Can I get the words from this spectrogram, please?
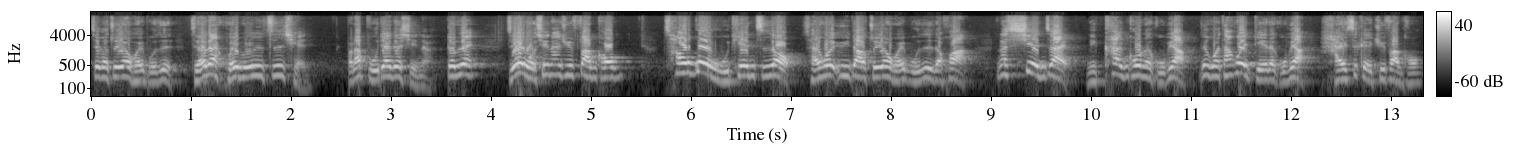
这个最后回补日，只要在回补日之前把它补掉就行了，对不对？只要我现在去放空，超过五天之后才会遇到最后回补日的话，那现在你看空的股票，认为它会跌的股票，还是可以去放空。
